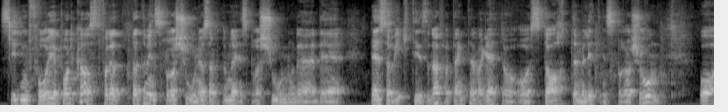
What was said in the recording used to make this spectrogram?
siden forrige podkast? For det, dette med inspirasjon Jeg har snakket om det inspirasjon, og det, det, det er så viktig. Så derfor tenkte jeg det var greit å, å starte med litt inspirasjon. Og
